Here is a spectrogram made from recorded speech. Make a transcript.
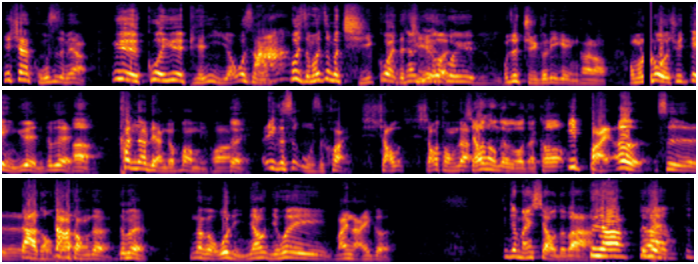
因为现在股市怎么样？越贵越便宜哦。为什么？为什么会这么奇怪的结论？越贵越便宜。我就举个例给你看哦。我们如果去电影院，对不对？啊。看到两个爆米花，对，一个是五十块，小小桶的，小桶的我在扣。一百二是大桶大桶的，对不对？那个我问你，你要你会买哪一个？应该买小的吧？对啊，对不对？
